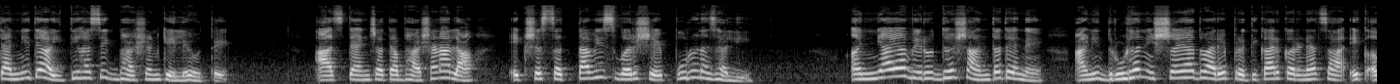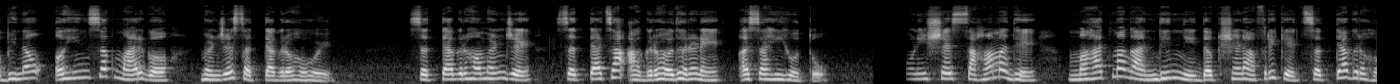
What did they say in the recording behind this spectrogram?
त्यांनी ते ऐतिहासिक भाषण केले होते. आज त्यांच्या त्या भाषणाला एकशे सत्तावीस वर्षे पूर्ण झाली. अन्यायाविरुद्ध शांततेने आणि दृढ निश्चयाद्वारे प्रतिकार करण्याचा एक अभिनव अहिंसक मार्ग म्हणजे सत्याग्रह होय. सत्याग्रह म्हणजे सत्याचा आग्रह धरणे असाही होतो. एकोणीसशे सहामध्ये महात्मा गांधींनी दक्षिण आफ्रिकेत सत्याग्रह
